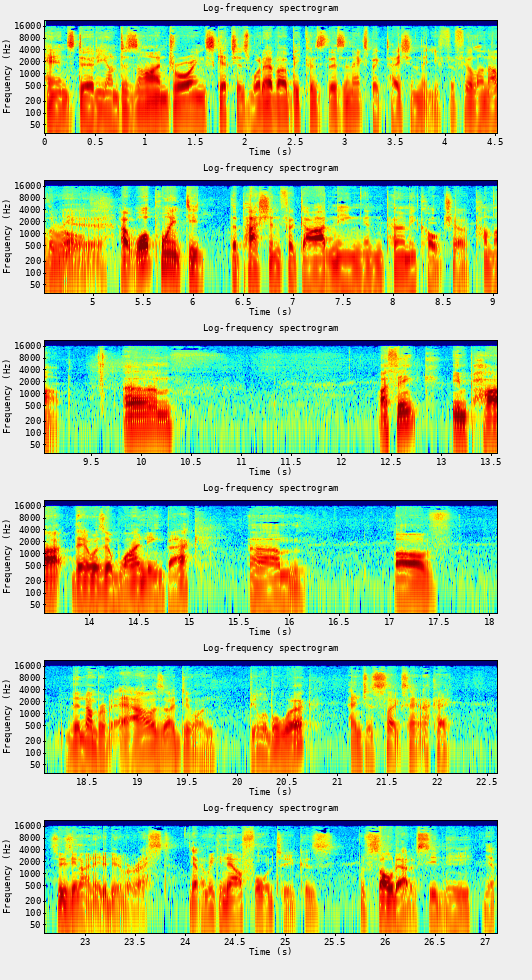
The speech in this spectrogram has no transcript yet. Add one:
hands dirty on design, drawing, sketches, whatever, because there's an expectation that you fulfill another role. Yeah. At what point did the passion for gardening and permaculture come up? I think in part there was a winding back um, of the number of hours I do on billable work and just like saying, okay, Susie and I need a bit of a rest. Yep. And we can now afford to because we've sold out of Sydney. Yep.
